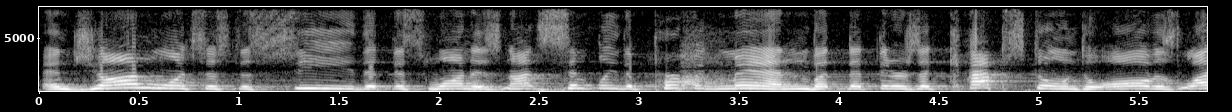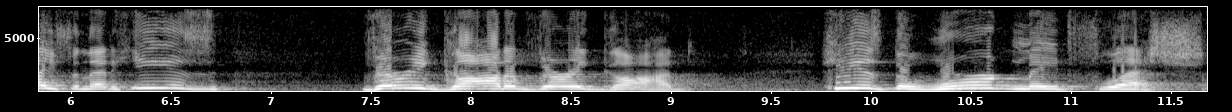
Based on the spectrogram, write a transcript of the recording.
and John wants us to see that this one is not simply the perfect man, but that there's a capstone to all of his life and that he is very God of very God. He is the Word made flesh.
